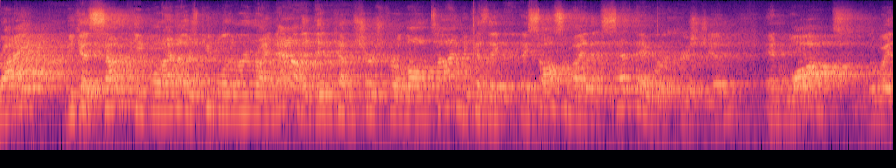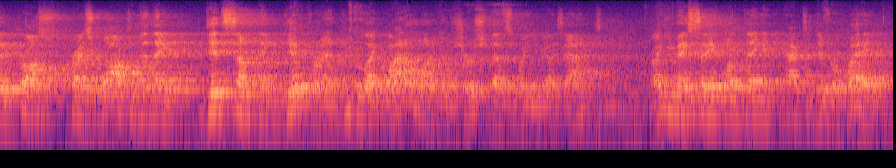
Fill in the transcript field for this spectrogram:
right? Because some people, and I know there's people in the room right now that didn't come to church for a long time because they, they saw somebody that said they were a Christian and walked the way that Christ walked, and then they did something different. People are like, well, I don't want to go to church if that's the way you guys act. Right? You may say one thing and act a different way.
